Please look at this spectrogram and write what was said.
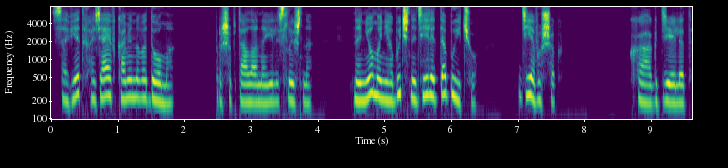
«Совет хозяев каменного дома», — прошептала она еле слышно. «На нем они обычно делят добычу. Девушек». «Как делят?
